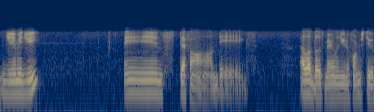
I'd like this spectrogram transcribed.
Jimmy G, and Stefon Diggs. I love those Maryland uniforms too.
